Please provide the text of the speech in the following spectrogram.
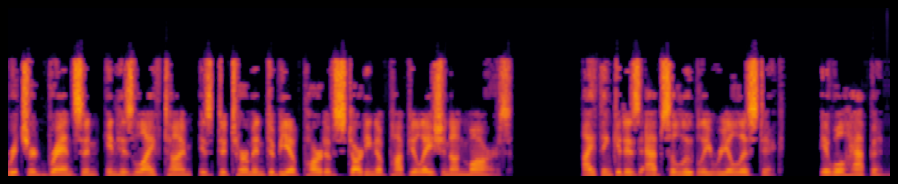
Richard Branson, in his lifetime, is determined to be a part of starting a population on Mars. I think it is absolutely realistic. It will happen.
